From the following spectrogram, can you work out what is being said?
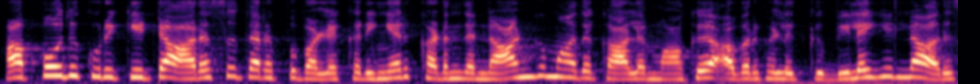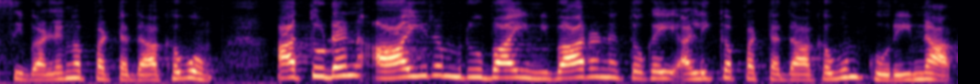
அப்போது குறுக்கிட்ட அரசு தரப்பு வழக்கறிஞர் கடந்த நான்கு மாத காலமாக அவர்களுக்கு விலையில்லா அரிசி வழங்கப்பட்டதாகவும் அத்துடன் ஆயிரம் ரூபாய் நிவாரணத் தொகை அளிக்கப்பட்டதாகவும் கூறினார்.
